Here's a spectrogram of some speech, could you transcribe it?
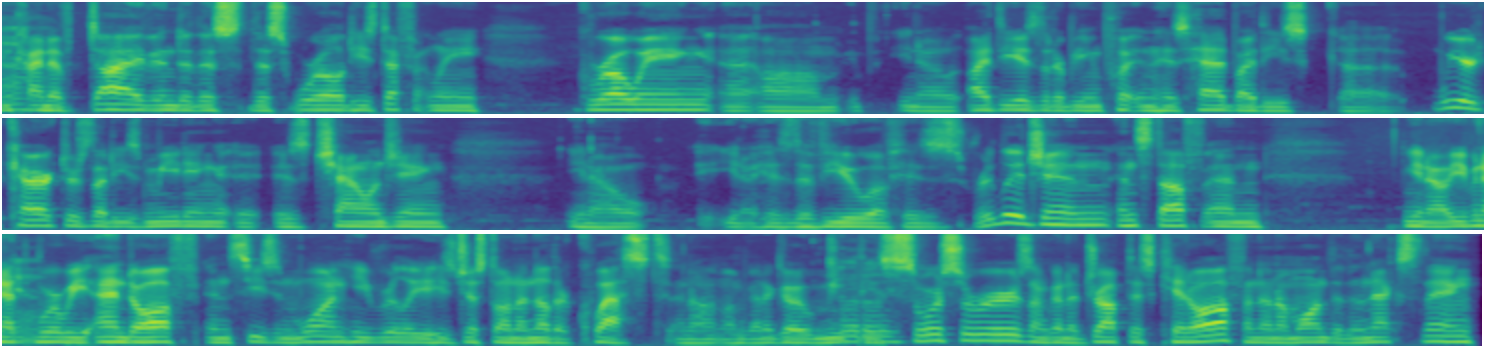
and kind of dive into this this world. He's definitely growing. Uh, um, you know, ideas that are being put in his head by these uh, weird characters that he's meeting is challenging. You know, you know his the view of his religion and stuff, and you know, even Yeah. at where we end off in season one, he really he's just on another quest, and I'm, I'm gonna go meet Totally. these sorcerers. I'm gonna drop this kid off, and then I'm on to the next thing.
